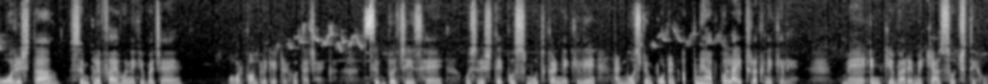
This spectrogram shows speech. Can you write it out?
वो रिश्ता सिंप्लीफाई होने की बजाय और कॉम्प्लिकेटेड होता जाएगा। सिंपल चीज़ है उस रिश्ते को स्मूथ करने के लिए एंड मोस्ट इम्पोर्टेंट अपने आप को लाइट रखने के लिए। मैं इनके बारे में क्या सोचती हूँ?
